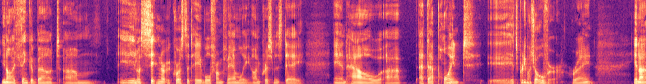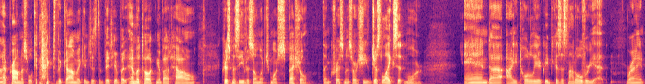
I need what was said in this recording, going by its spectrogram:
you know I think about um, you know sitting across the table from family on Christmas Day and how uh, at that point it's pretty much over, right? You know, I promise we'll get back to the comic in just a bit here, but Emma talking about how Christmas Eve is so much more special than Christmas, or she just likes it more. And uh, I totally agree because it's not over yet, right?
